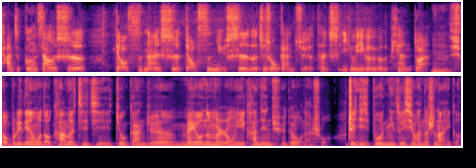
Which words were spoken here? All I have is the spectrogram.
它就更像是屌丝男士、屌丝女士的这种感觉，它是一个一个一个的片段。嗯，小不列颠我倒看了几集，就感觉没有那么容易看进去。对我来说，这几部你最喜欢的是哪一个？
